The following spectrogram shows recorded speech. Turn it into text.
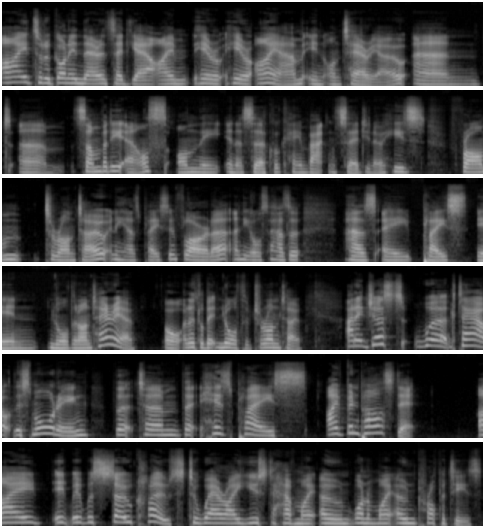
I'd sort of gone in there and said, "Yeah, I'm here. Here I am in Ontario." And um, somebody else on the inner circle came back and said, "You know, he's from Toronto and he has a place in Florida, and he also has a has a place in Northern Ontario, or a little bit north of Toronto." And it just worked out this morning that um, that his place, I've been past it. I it, it was so close to where I used to have my own one of my own properties.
